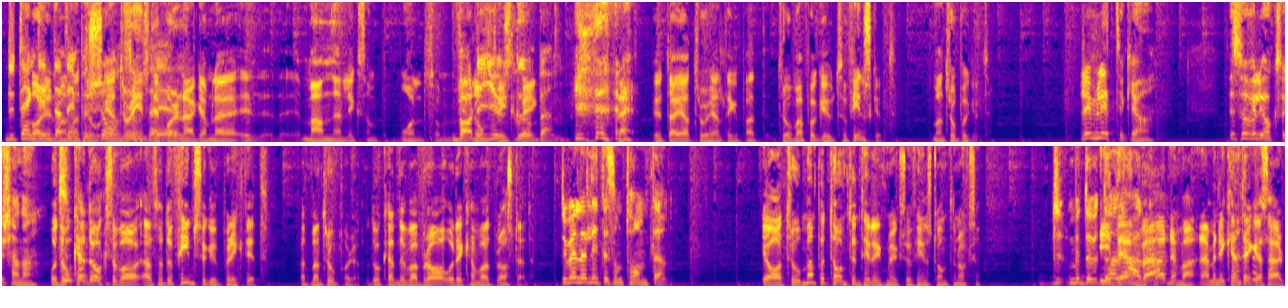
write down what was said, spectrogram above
Du tänker Bara inte att det är en man tror. person Jag tror som inte säger... på den här gamla eh, mannen liksom, mål som Var det långt vitt skägg. ljusgubben? Nej, utan jag tror helt enkelt på att tror man på Gud så finns Gud. Man tror på Gud. Rimligt tycker jag. Det så vill jag också känna. Och då kan det också vara, alltså då finns ju Gud på riktigt. För att man tror på det. Och då kan det vara bra och det kan vara ett bra stöd. Du menar lite som tomten? Ja, tror man på tomten tillräckligt mycket så finns tomten också. Du, men då, I den världen va? Nej men ni kan tänka så här.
